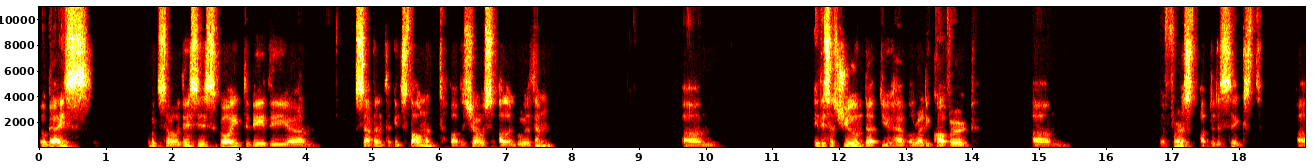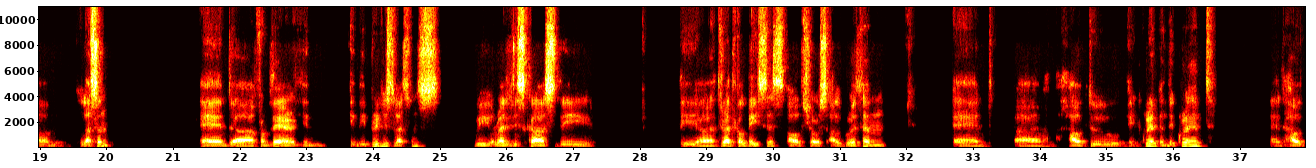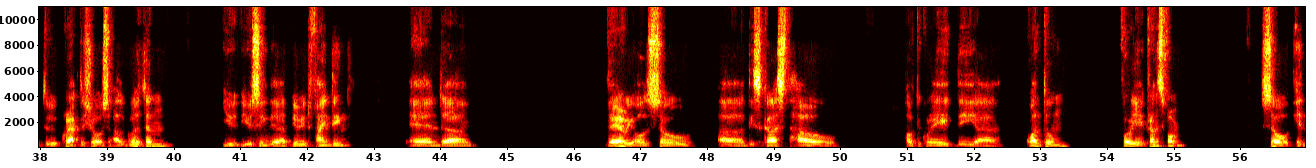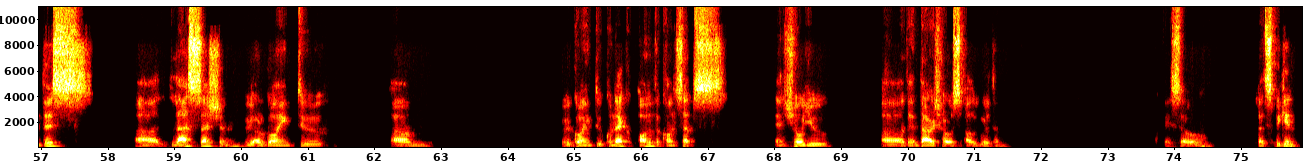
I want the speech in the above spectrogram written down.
Hello, guys. So this is going to be the um, seventh installment of the Shor's algorithm. Um, it is assumed that you have already covered um, the first up to the sixth um, lesson. And uh, from there, in, in the previous lessons, we already discussed the the uh, theoretical basis of Shor's algorithm and uh, how to encrypt and decrypt and how to crack the Shor's algorithm using the period finding. And uh, there we also uh, discussed how, how to create the uh, quantum Fourier transform. So in this uh, last session, we are going to um, we're going to connect all of the concepts and show you uh, the entire Shor's algorithm. Okay, so let's begin.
